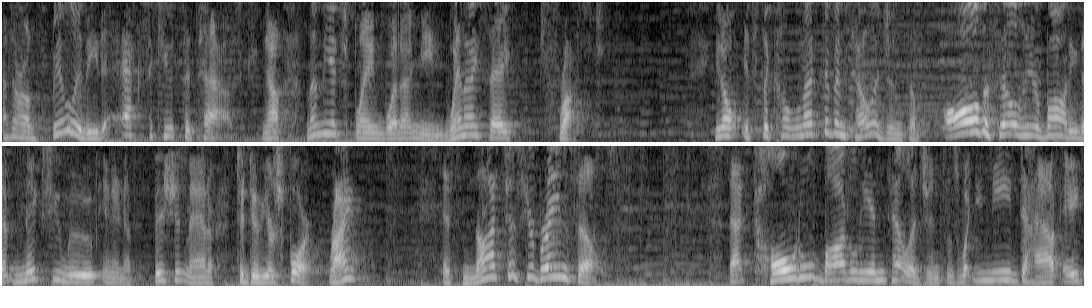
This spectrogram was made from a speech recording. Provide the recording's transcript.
and their ability to execute the task. Now, let me explain what I mean when I say trust. You know, it's the collective intelligence of all the cells in your body that makes you move in an efficient manner to do your sport, right? It's not just your brain cells. That total bodily intelligence is what you need to have a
